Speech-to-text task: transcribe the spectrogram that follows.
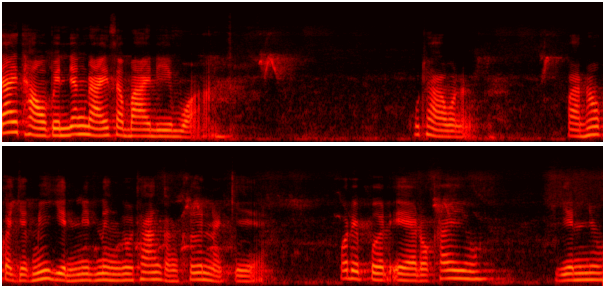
ยายเฒ่าเป็นยังไงสบายดีบ่ผู้เฒ่าน่ะบ้านเฮาก็อยากมีเย็นนิดนึงอยู่ทางกลางคืนน่ะเจ๊บ่ได้เปิดแอร์ดอกไข่อยู่ เย็นอยู่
